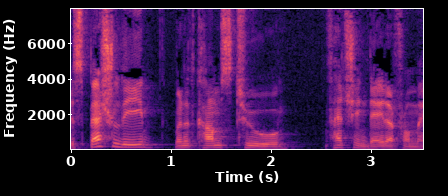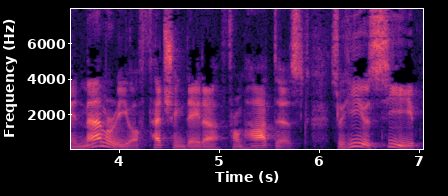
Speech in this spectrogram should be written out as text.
especially when it comes to fetching data from main memory or fetching data from hard disk. So here you see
